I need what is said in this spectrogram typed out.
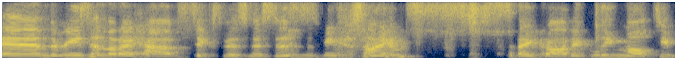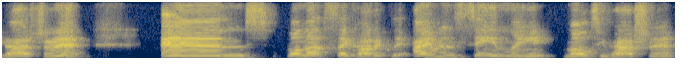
And the reason that I have six businesses is because I am psychotically multi passionate and well not psychotically. I'm insanely multi-passionate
